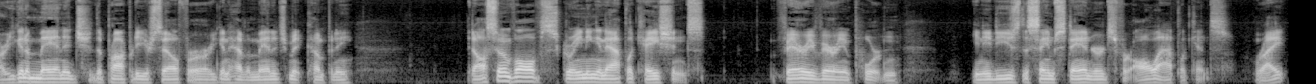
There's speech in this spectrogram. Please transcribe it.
Are you going to manage the property yourself, or are you going to have a management company? It also involves screening and applications. Very, very important. You need to use the same standards for all applicants, right?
